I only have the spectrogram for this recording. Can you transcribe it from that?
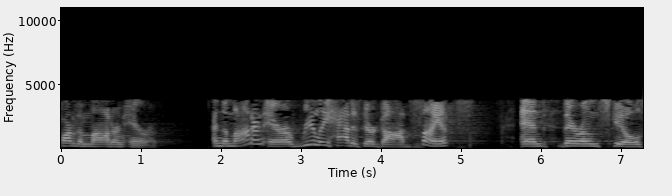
part of the modern era. And the modern era really had as their God science, and their own skills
